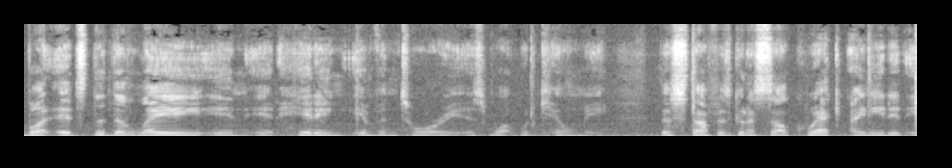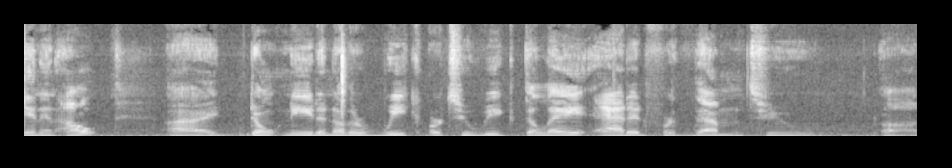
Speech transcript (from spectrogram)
but it's the delay in it hitting inventory is what would kill me. This stuff is going to sell quick. I need it in and out. I don't need another week or two week delay added for them to uh,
